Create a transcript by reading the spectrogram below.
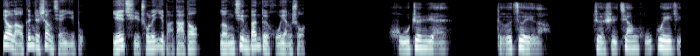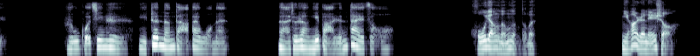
药老跟着上前一步，也取出了一把大刀。冷峻般对胡杨说：“胡真人，得罪了，这是江湖规矩。如果今日你真能打败我们，那就让你把人带走。”胡杨冷冷的问：“你二人联手，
